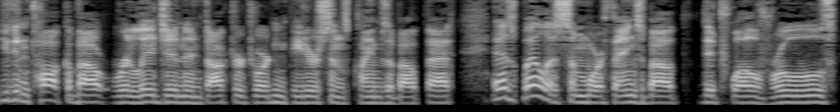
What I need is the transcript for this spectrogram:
You can talk about religion and Dr. Jordan Peterson's claims about that, as well as some more things about the 12 rules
